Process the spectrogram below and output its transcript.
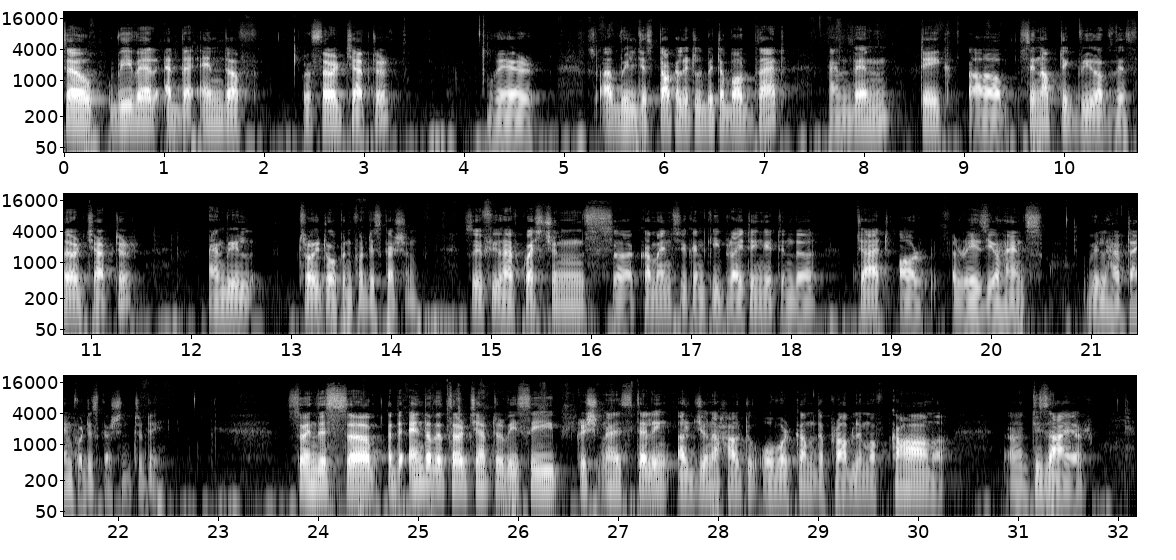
So we were at the end of the third chapter, where uh, we'll just talk a little bit about that, and then take a synoptic view of the third chapter, and we'll throw it open for discussion. So if you have questions, uh, comments, you can keep writing it in the chat or raise your hands. We'll have time for discussion today. So, in this, uh, at the end of the third chapter, we see Krishna is telling Arjuna how to overcome the problem of kama, uh, desire,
